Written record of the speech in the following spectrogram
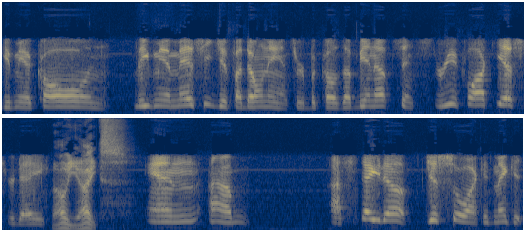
give me a call and leave me a message if I don't answer because I've been up since three o'clock yesterday Oh, yikes. and um, I stayed up just so I could make it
